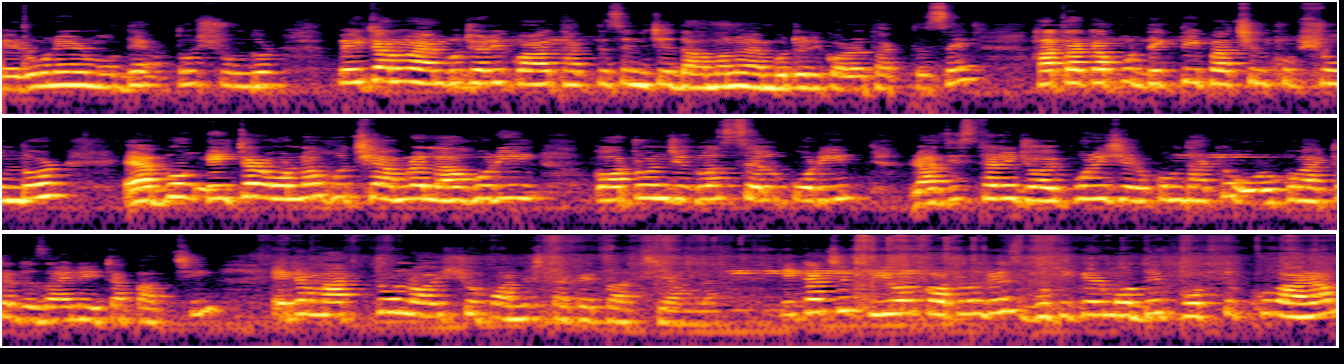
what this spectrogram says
মেরুনের মধ্যে এত সুন্দর পেটানো এম্বোজারি করা থাকতেছে, নিচে দামানো এম্বোজারি করা থাকতেছে। হাতার কাপড় দেখতেই পাচ্ছেন খুব সুন্দর। এবং এইটার ওনা হচ্ছে আমরা লাহোরি কটন যেগুলো সেল করি, রাজস্থানি জয়পুরি যেরকম থাকে, ওরকম একটা ডিজাইন এটা পাচ্ছি। এটা মাত্র নয়শো পঞ্চাশ টাকায় পাচ্ছি আমরা। ঠিক আছে পিওর কটন ড্রেস বুটিকের মধ্যে পরতে খুব আরাম।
